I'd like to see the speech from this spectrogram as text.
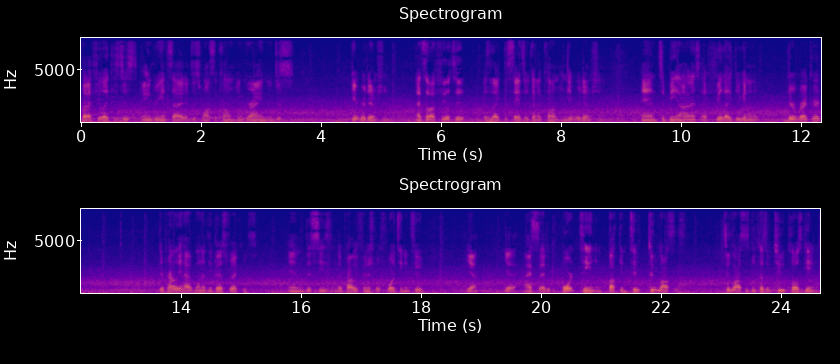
but I feel like he's just angry inside and just wants to come and grind and just get redemption. That's how I feel too. It's like the Saints are gonna come and get redemption. And to be honest, I feel like they're gonna their record. They probably have one of the best records in this season. They're probably finished with 14 and two. Yeah, yeah, I said it. 14 and fucking two. Two losses. Two losses because of two close games.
